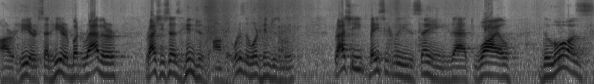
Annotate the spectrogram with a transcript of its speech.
are here, said here, but rather Rashi says hinges on it. What does the word hinges mean? Rashi basically is saying that while the laws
